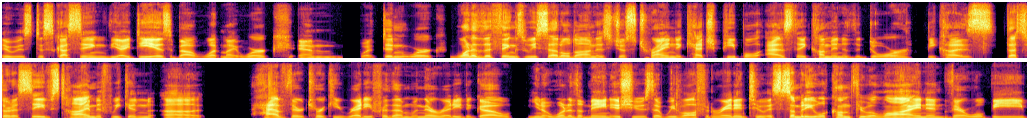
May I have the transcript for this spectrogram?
It was discussing the ideas about what might work and what didn't work. One of the things we settled on is just trying to catch people as they come into the door because that sort of saves time if we can uh, have their turkey ready for them when they're ready to go. You know, one of the main issues that we've often ran into is somebody will come through a line and there will be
